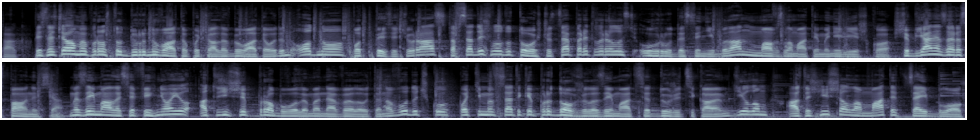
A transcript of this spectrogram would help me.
Так. Після цього ми просто дурнувато почали вбивати один одного по тисячу раз. Та все дійшло до того, що це перетворилось у гру, де синій банан мав зламати мені ліжко, щоб я не зареспавнився. Ми займалися фігньою, а точніше пробували мене виловити на вудочку. Потім ми все-таки продовжили займатися дуже цікавим ділом, а точніше ламати цей блок.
